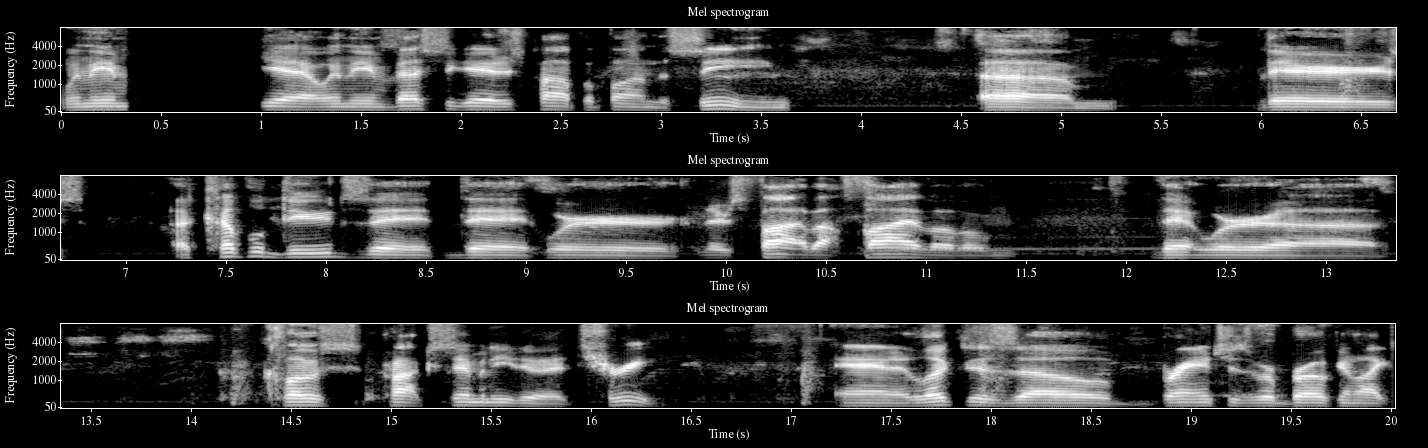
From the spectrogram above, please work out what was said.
when the yeah when the investigators pop up on the scene um there's a couple dudes that that were there's five about five of them that were uh close proximity to a tree and it looked as though branches were broken like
